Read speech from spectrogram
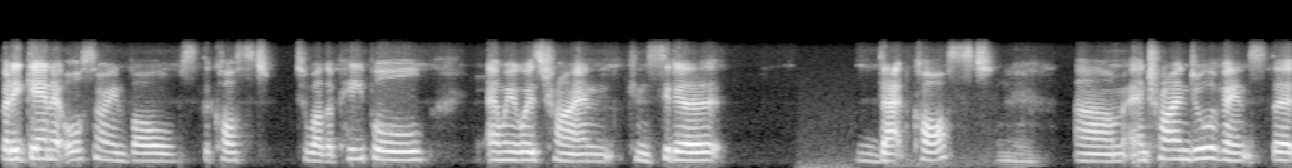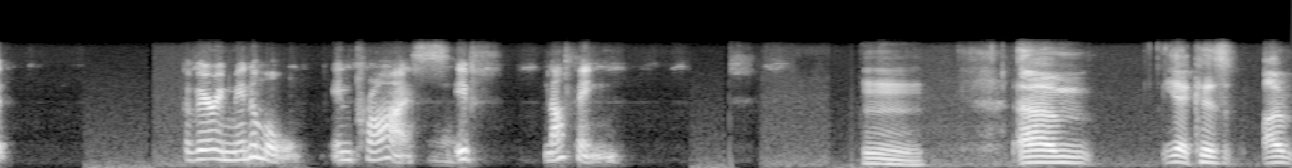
but again, it also involves the cost to other people, and we always try and consider that cost Mm. um, and try and do events that are very minimal in price, Yeah. if nothing. Hmm. Um, yeah, because I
